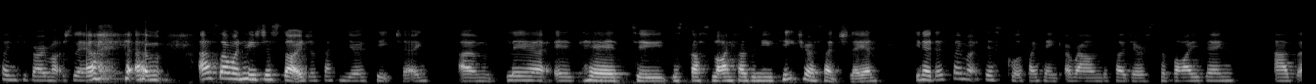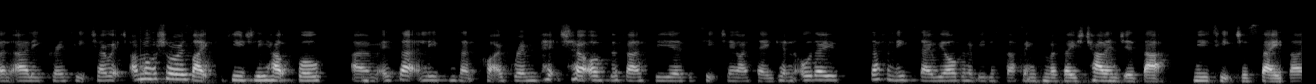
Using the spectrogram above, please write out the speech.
Thank you very much, Leah. um, as someone who's just started your second year of teaching, um, Leah is here to discuss life as a new teacher, essentially. And you know, there's so much discourse, I think, around this idea of surviving as an early career teacher, which I'm not sure is like hugely helpful. Um, it certainly presents quite a grim picture of the first few years of teaching, I think. And although definitely today we are going to be discussing some of those challenges that new teachers face, I,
